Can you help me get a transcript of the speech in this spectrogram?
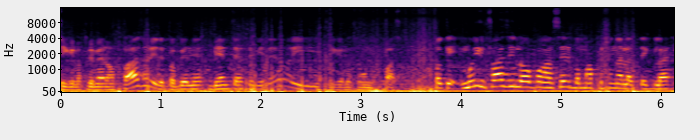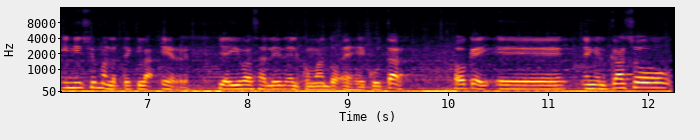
sigue los primeros pasos y después viene, viene este video y sigue los segundos pasos. Ok, muy fácil lo vamos a hacer, vamos a presionar la tecla inicio más la tecla R y ahí va a salir el comando ejecutar. Ok, eh, en el caso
